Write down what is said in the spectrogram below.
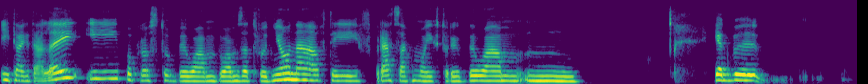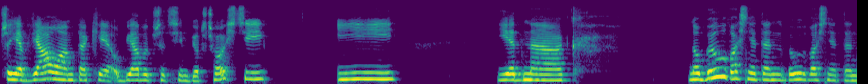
i tak dalej i po prostu byłam, byłam zatrudniona w tej, w pracach moich, w których byłam, mm, jakby przejawiałam takie objawy przedsiębiorczości, i jednak no był właśnie ten, był właśnie ten,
